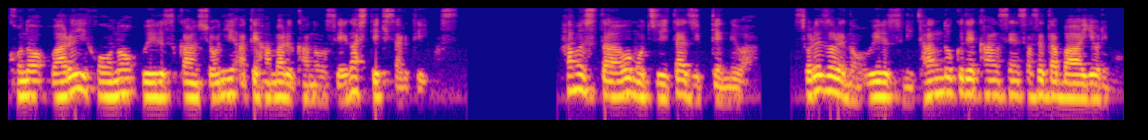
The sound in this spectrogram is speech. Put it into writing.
この悪い方のウイルス干渉に当てはまる可能性が指摘されています。ハムスターを用いた実験では、それぞれのウイルスに単独で感染させた場合よりも、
